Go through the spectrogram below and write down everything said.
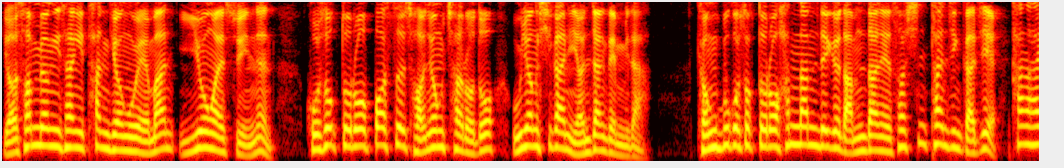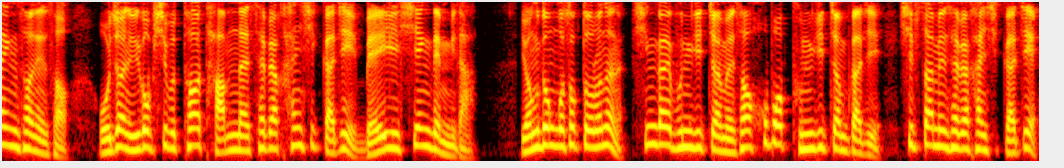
6명 이상이 탄 경우에만 이용할 수 있는 고속도로 버스 전용차로도 운영 시간이 연장됩니다. 경부고속도로 한남대교 남단에서 신탄진까지 항하행선에서 오전 7시부터 다음날 새벽 1시까지 매일 시행됩니다. 영동고속도로는 신갈 분기점에서 호법 분기점까지 13일 새벽 1시까지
